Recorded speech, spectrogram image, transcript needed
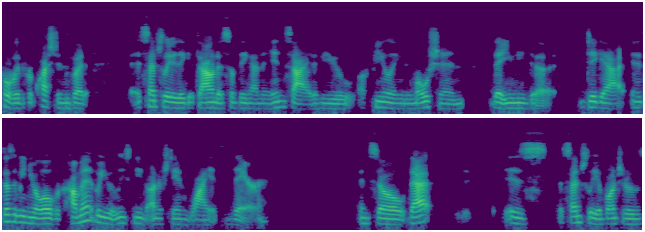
Totally different questions, but essentially they get down to something on the inside of you, a feeling, an emotion that you need to dig at. And it doesn't mean you'll overcome it, but you at least need to understand why it's there. And so that is essentially a bunch of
